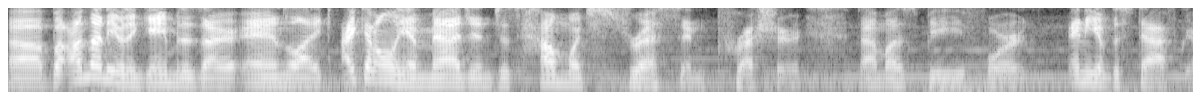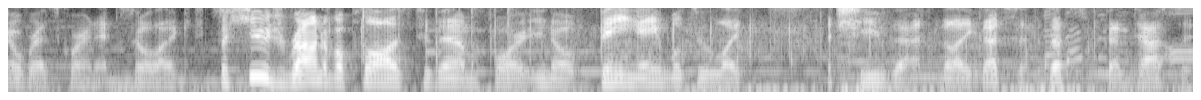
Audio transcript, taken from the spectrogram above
Uh, but I'm not even a game designer, and like I can only imagine just how much stress and pressure that must be for any of the staff over at Square Enix. So like, so huge round of applause to them for you know being able to like achieve that. Like that's that's fantastic.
